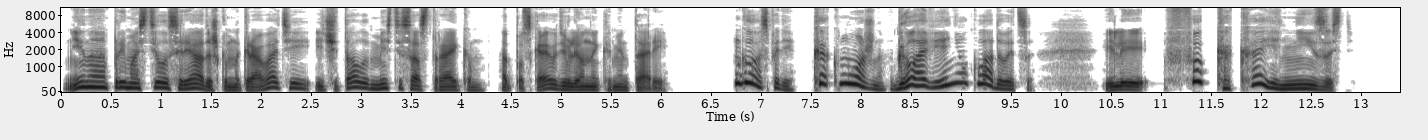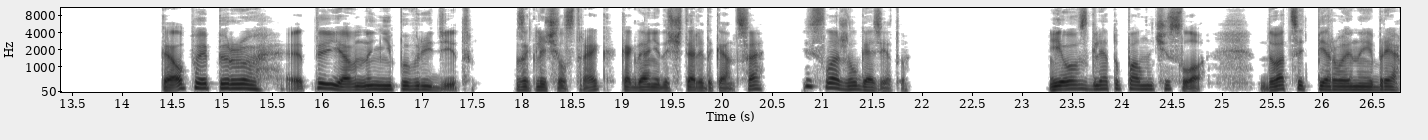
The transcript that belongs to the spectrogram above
Нина примостилась рядышком на кровати и читала вместе со Страйком, отпуская удивленный комментарий. «Господи, как можно? В голове не укладывается». Или «Фу, какая низость». «Калпепперу это явно не повредит», — заключил Страйк, когда они дочитали до конца, и сложил газету. Его взгляд упал на число. 21 ноября.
